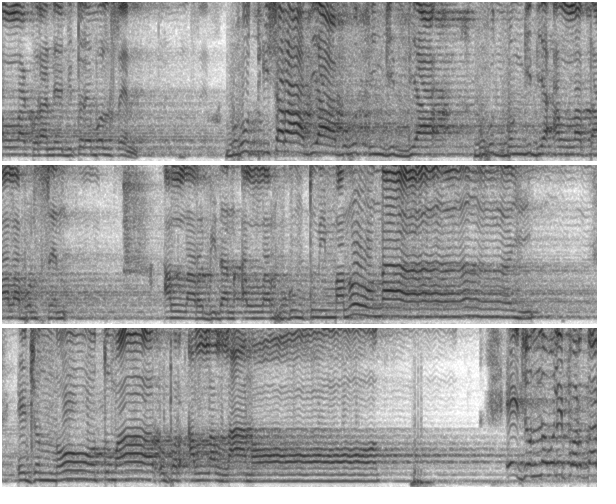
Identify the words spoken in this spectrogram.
আল্লাহ কোরআনের ভিতরে বলছেন, বহুত ইশারা দিয়া, বহুত ইঙ্গিত দিয়া, বহুত ভঙ্গি দিয়া আল্লাহ তাআলা বলছেন আল্লাহর বিধান, আল্লাহর হুকুম তুমি মানো নাই। এজন্য তোমার উপর আল্লাহ লানত। এই জন্য বলি পর্দার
